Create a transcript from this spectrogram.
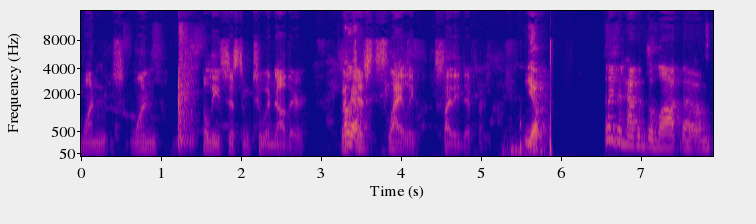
one one belief system to another, but Oh, yeah. just slightly slightly different. Yep. I feel like that happens a lot though.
